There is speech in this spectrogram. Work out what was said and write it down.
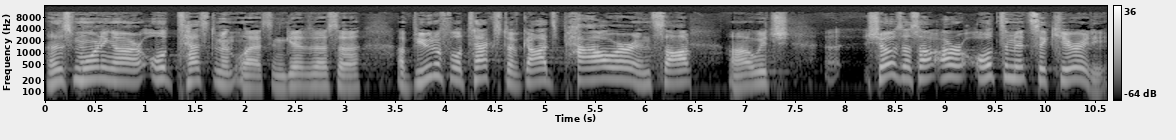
This morning, our Old Testament lesson gives us a, a beautiful text of God's power and sovereignty, uh, which uh, shows us our ultimate security.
